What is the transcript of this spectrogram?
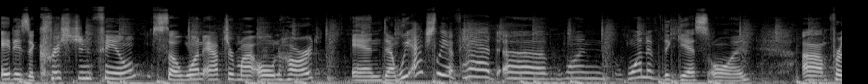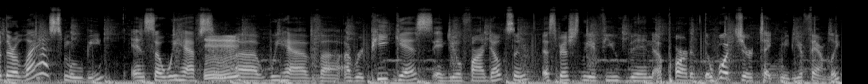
It is a Christian film, so one after my own heart. And uh, we actually have had uh, one one of the guests on um, for their last movie, and so we have some Mm-hmm. uh, we have uh, a repeat guest, and you'll find out soon, especially if you've been a part of the What's Your Take Media family.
